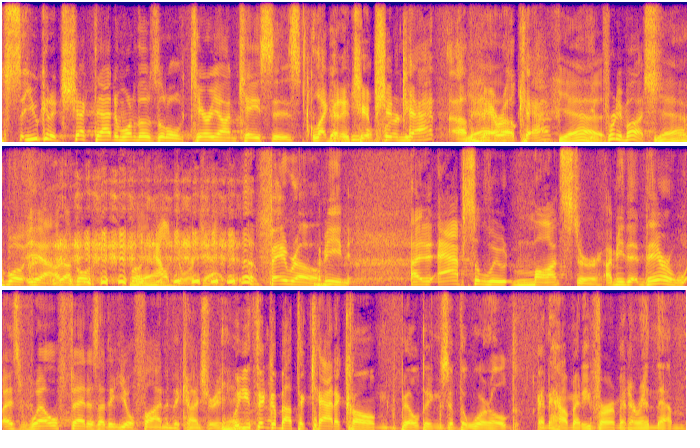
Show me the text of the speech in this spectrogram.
so you could have checked that in one of those little carry-on cases, Like an Egyptian cat, a Yeah. pharaoh cat, Yeah, Pretty much. Yeah. Well, yeah. I'm going for an Yeah. outdoor cat. pharaoh. I mean, an absolute monster. I mean, they are as well fed as I think you'll find in the country. When you think about the catacomb buildings of the world and how many vermin are in them,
